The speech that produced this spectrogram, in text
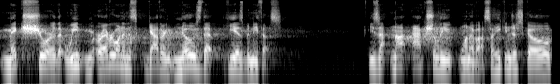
makes sure that we, or everyone in this gathering knows that he is beneath us. He's not, not actually one of us. So he can just go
